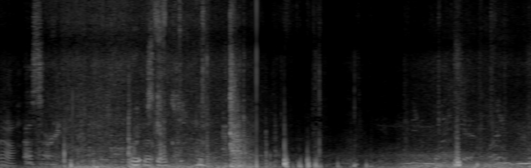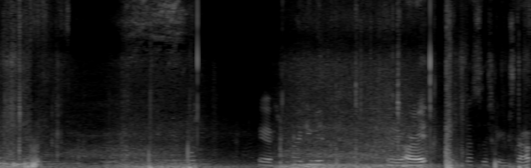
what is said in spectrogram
Ah. Oh, sorry. Wait, let's go. Here. Alright. There you go. Alright, that's this GameStop.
